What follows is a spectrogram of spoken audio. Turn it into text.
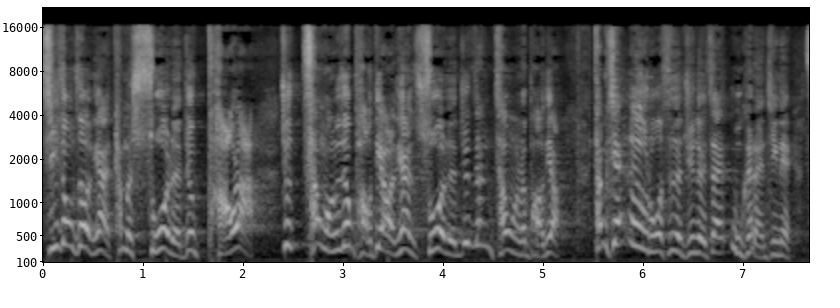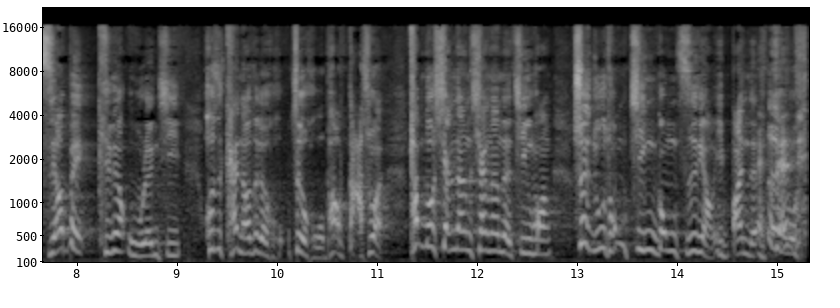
击中之后，你看他们所有人就跑了，就仓皇的就跑掉了。你看所有人就这样仓皇的跑掉。他们现在俄罗斯的军队在乌克兰境内，只要被听到无人机或是看到这个这个火炮打出来，他们都相当相当的惊慌，所以如同惊弓之鸟一般的 俄罗斯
